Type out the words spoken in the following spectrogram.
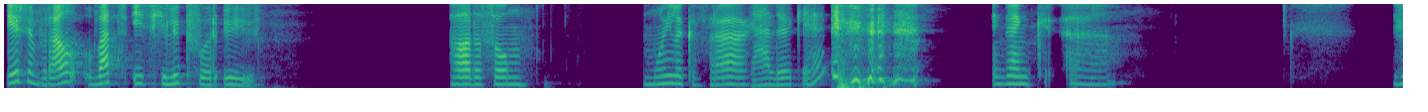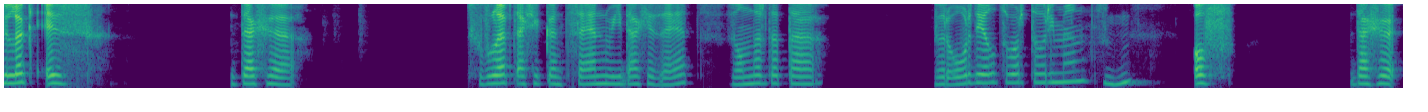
Eerst en vooral, wat is geluk voor u? Ah, dat is zo'n moeilijke vraag. Ja, leuk hè? Ik denk... eh, geluk is dat je het gevoel hebt dat je kunt zijn wie dat je bent, zonder dat dat veroordeeld wordt door iemand. Mhm. Of dat je,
